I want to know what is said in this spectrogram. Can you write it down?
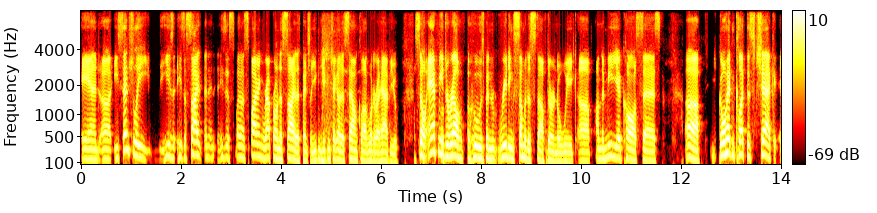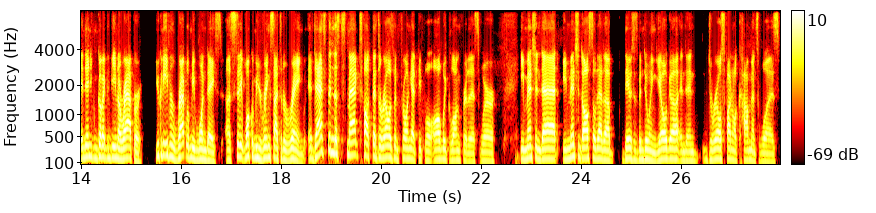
and uh, essentially he's he's a side he's an aspiring rapper on the side essentially. You can you can check out his soundcloud whatever I have you. So anthony dirrell who's been reading some of this stuff during the week uh, on the media call says uh, go ahead and collect this check and then you can go back to being a rapper. You can even rap with me one day. Uh, sit walk with me ringside to the ring. And that's been the smack talk that dirrell has been throwing at people all week long for this where he mentioned that he mentioned also that uh, davis has been doing yoga and then dirrell's final comments was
